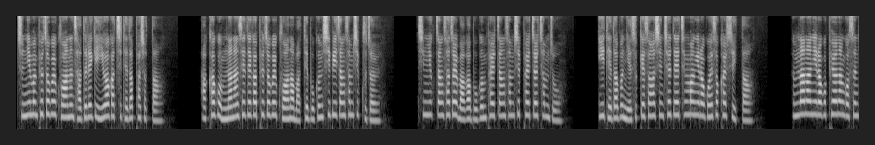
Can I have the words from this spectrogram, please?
주님은 표적을 구하는 자들에게 이와 같이 대답하셨다. 악하고 음란한 세대가 표적을 구하나 마태복음 12장 39절 16장 4절 마가복음 8장 38절 참조 이 대답은 예수께서 하신 최대의 책망이라고 해석할 수 있다. 음란한이라고 표현한 것은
